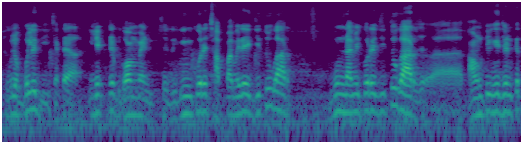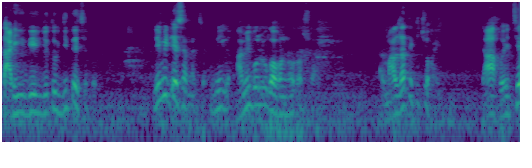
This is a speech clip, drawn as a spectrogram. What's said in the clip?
সেগুলো বলে দিয়েছে। একটা ইলেকটেড গভর্নমেন্ট সে রিগিং করে ছাপ্পা মেরে জিতুক আর গুন্ডামি করে জিতুক আর কাউন্টিং এজেন্টকে তাড়িয়ে দিয়ে জিতুক, জিতেছে তো। লিমিটেশন আছে। উনি, আমি বলব গভর্নর অসহায় আর মালদাতে কিছু হয়নি। যা হয়েছে,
